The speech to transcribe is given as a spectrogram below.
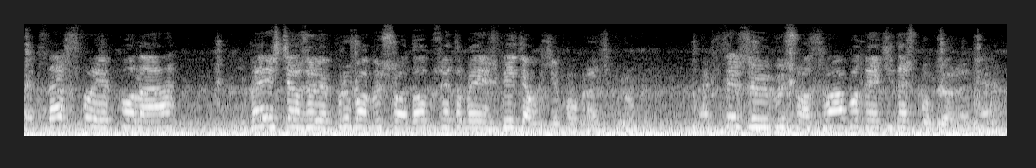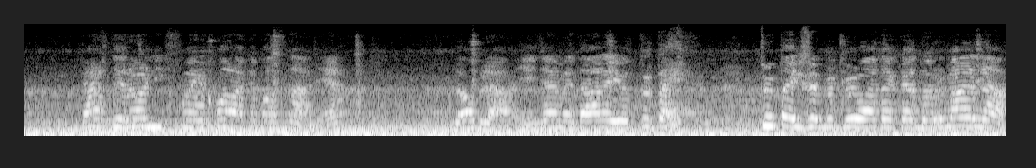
Jak znasz swoje pola i będziesz chciał, żeby próba wyszła dobrze, to będziesz wiedział, gdzie pobrać próby. Jak chcesz, żeby wyszła słabo, to ja ci też pobiorę, nie? Każdy rolnik swoje pola chyba zna, nie? Dobra, jedziemy dalej. Tutaj, tutaj, żeby była taka normalna,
